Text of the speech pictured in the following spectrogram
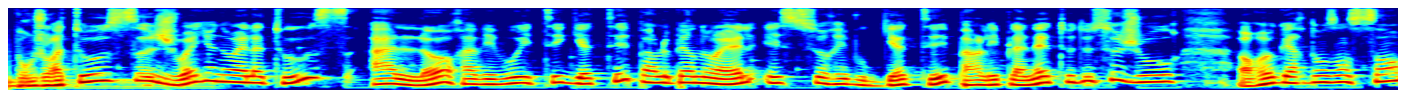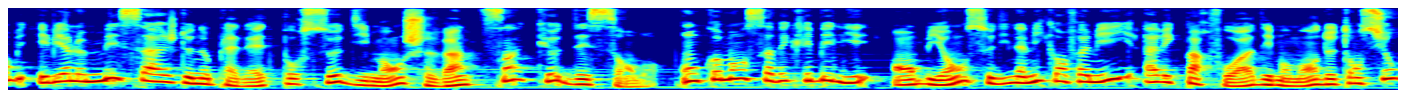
Bonjour à tous, joyeux Noël à tous. Alors, avez-vous été gâtés par le Père Noël et serez-vous gâtés par les planètes de ce jour? Regardons ensemble eh bien, le message de nos planètes pour ce dimanche 25 décembre. On commence avec les béliers, ambiance dynamique en famille avec parfois des moments de tension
